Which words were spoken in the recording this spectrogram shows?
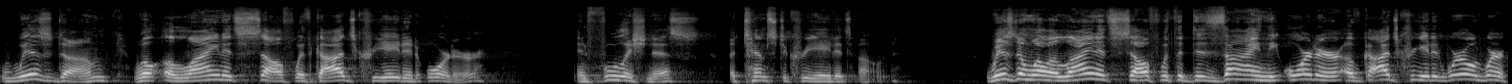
wisdom will align itself with God's created order and foolishness attempts to create its own. Wisdom will align itself with the design, the order of God's created world, where,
